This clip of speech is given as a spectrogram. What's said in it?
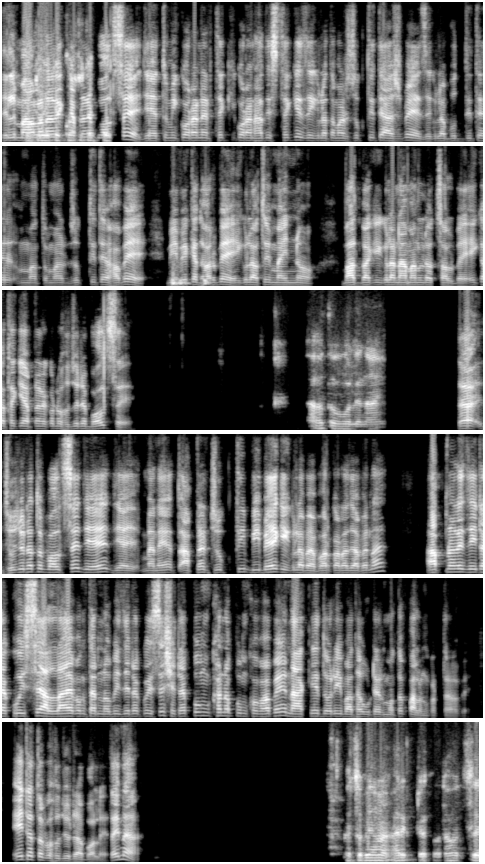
তাহলে এটা কি বলছে যে তুমি কোরআনের থেকে কোরআন হাদিস থেকে যেগুলো তোমার যুক্তিতে আসবে, যেগুলা বুদ্ধিতে তোমার যুক্তিতে হবে, বিবেকে ধরবে এগুলা তুমি মাইন্য। বাদ বাকিগুলা না মানলেও চলবে। এই কথা কি আপনারে কোন হুজুরে বলছে? তাও তো বলে নাই। হুজুরা তো বলছে যে, মানে আপনার যুক্তি বিবেক এগুলা ব্যবহার করা যাবে না। আপনারে যেটা কইছে আল্লাহ এবং তার নবী যেটা কইছে সেটা পুঙ্খানুপুঙ্খভাবে নাকে দড়ি বাঁধা উটের মতো পালন করতে হবে। এটা তো হুজুরা বলে, তাই না? আমার আরেকটা কথা হচ্ছে,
